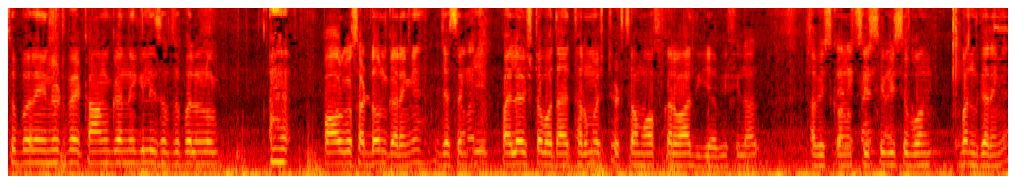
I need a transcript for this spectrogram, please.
सबसे पहले यूनिट पे काम करने के लिए सबसे पहले हम लोग पावर को शट डाउन करेंगे। जैसे कि पहले स्टॉप बताया थर्मोस्टेट से हम ऑफ़ करवा दिए अभी फ़िलहाल। अब इसको हम सीसीबी से बंद करेंगे।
